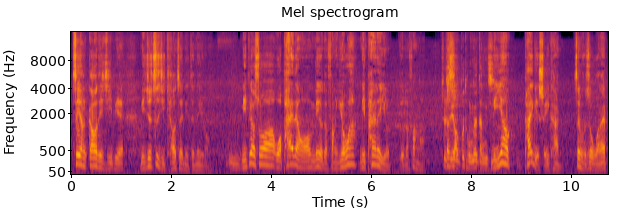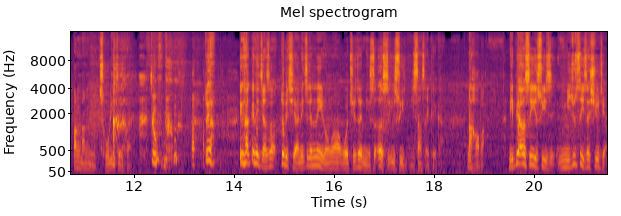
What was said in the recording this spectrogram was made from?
这样高的级别，你就自己调整你的内容。嗯，你不要说、啊、我拍了我没有的放，有啊，你拍了有有的放啊，就是要不同的等级。你要拍给谁看？政府说我来帮忙你处理这一块。政府 对啊，因为他跟你讲说，对不起啊，你这个内容啊，我觉得你是二十一岁以上才可以看。那好吧，你不要二十一岁，你就自己在修剪，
